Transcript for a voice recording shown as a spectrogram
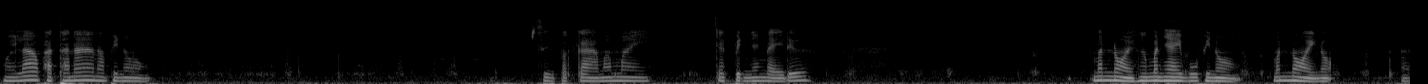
หวยลาวพัฒนาเนาะพี่น้อง สื่อปากกามาใหม่จะเป็นยังไงเด้อ มันหน่อยคือมันใหญ่บูพี่น้อง มันหน่อยเนาะ อ่า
